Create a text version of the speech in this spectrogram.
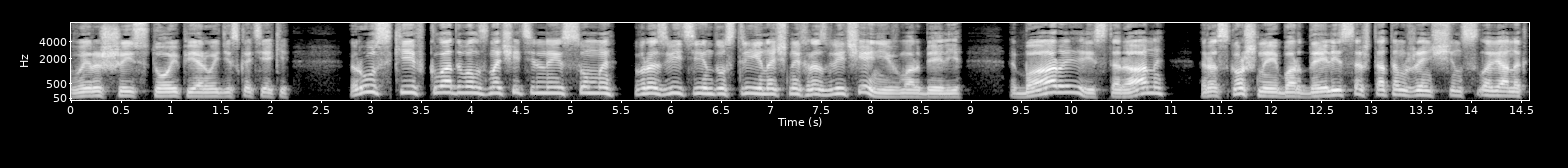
выросшее из той первой дискотеки. Русский вкладывал значительные суммы в развитие индустрии ночных развлечений в Марбелье. Бары, рестораны, роскошные бордели со штатом женщин-славянок,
